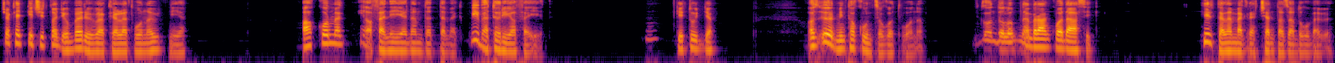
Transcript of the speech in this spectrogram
Csak egy kicsit nagyobb erővel kellett volna ütnie. Akkor meg mi a fenéért nem tette meg? Mibe töri a fejét? Ki tudja. Az őr, mintha kuncogott volna. Gondolom, nem ránk vadászik. Hirtelen megrecsent az adóvevő.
